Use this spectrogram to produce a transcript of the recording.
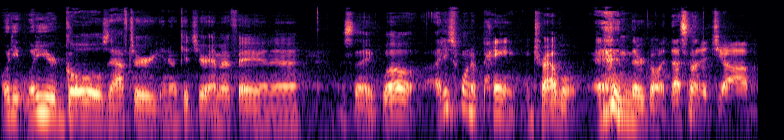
what do you, what are your goals after you know get your MFA?" And uh, I was like, "Well, I just want to paint and travel," and they're going, "That's not a job."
